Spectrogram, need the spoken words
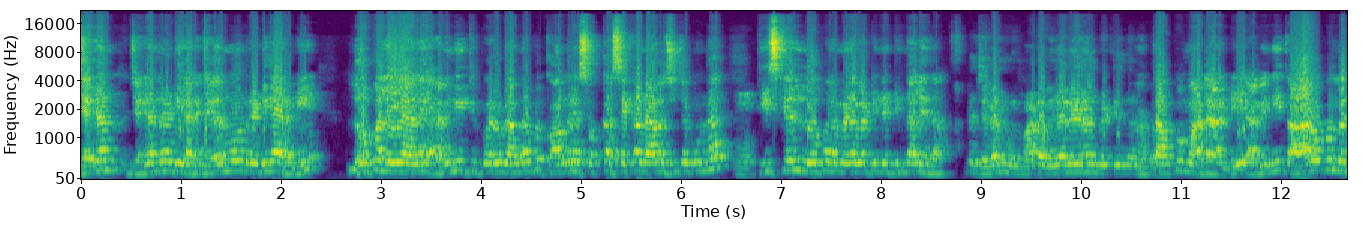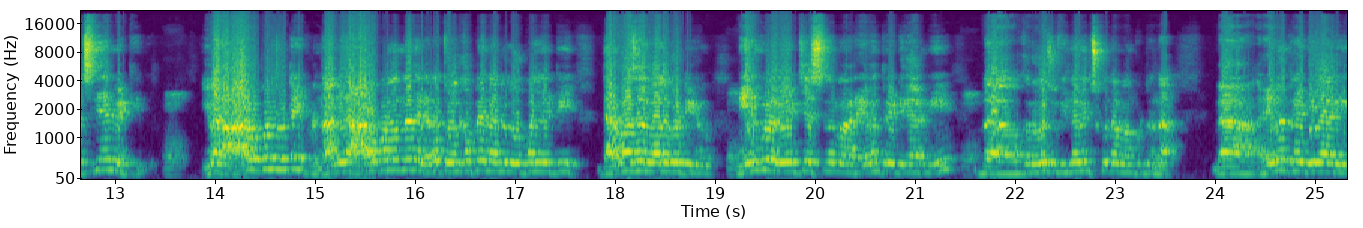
జగన్ జగన్ రెడ్డి గారిని జగన్మోహన్ రెడ్డి గారిని లోపలేయాలి. అవినీతి పరుడు అన్నప్పుడు కాంగ్రెస్ ఒక్క సెకండ్ ఆలోచించకుండా. తీసుకెళ్ళి లోపల మెడబెట్టి నెట్టిందా లేదా జగన్ మాట వినలేడని పెట్టింది. తప్పు మాట అండి. అవినీతి ఆరోపణలు వచ్చినాయి అని పెట్టింది. ఇవాళ ఆరోపణలు ఉంటాయి ఇప్పుడు నా మీద ఆరోపణ ఉందనే కదా. తోలుకపోయి నన్ను లోపల నెట్టి దర్వాజాలు వలగొట్టిరు. నేను కూడా వెయిట్ చేస్తున్నా మా రేవంత్ రెడ్డి గారిని. ఒక రోజు విన్నవించుకుందాం అనుకుంటున్నా. రేవంత్ రెడ్డి గారి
